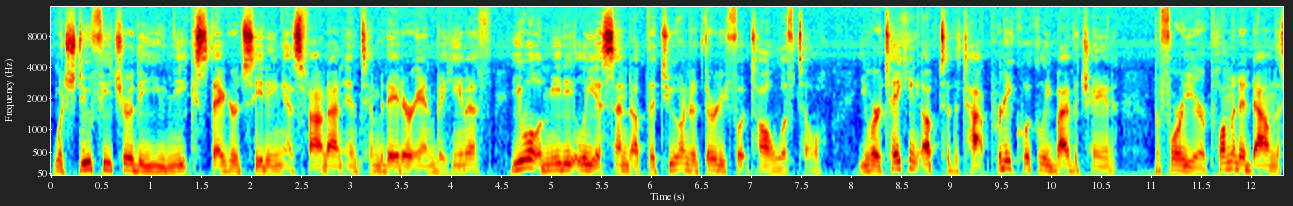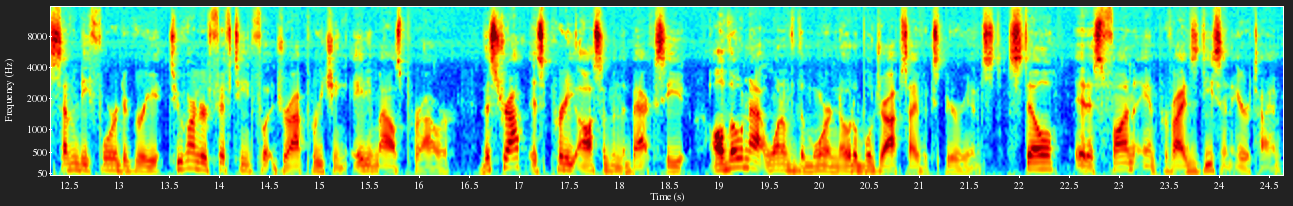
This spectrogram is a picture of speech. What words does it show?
which do feature the unique staggered seating as found on Intimidator and Behemoth, you will immediately ascend up the 230 foot tall lift hill. You are taking up to the top pretty quickly by the chain before you are plummeted down the 74 degree, 215 foot drop reaching 80 miles per hour. This drop is pretty awesome in the back seat, although not one of the more notable drops I've experienced. Still, it is fun and provides decent airtime.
